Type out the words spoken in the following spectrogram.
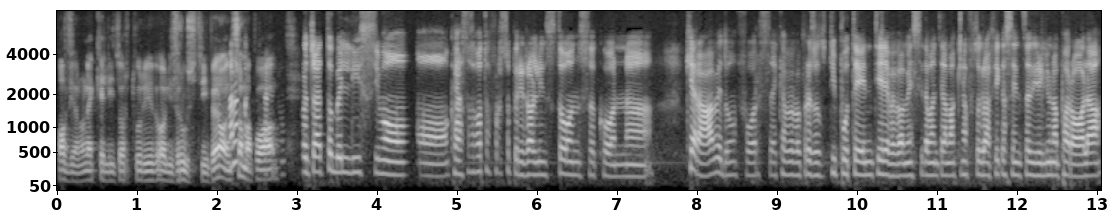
ovvio non è che li torturi o li frusti, però ah, insomma può... Un progetto bellissimo che era stato fatto forse per i Rolling Stones con uh, Chiara Avedon forse, che aveva preso tutti i potenti e li aveva messi davanti alla macchina fotografica senza dirgli una parola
